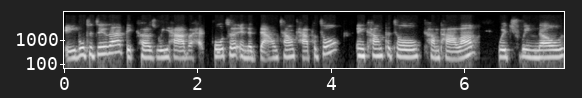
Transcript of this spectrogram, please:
able to do that because we have a headquarter in the downtown capital in capital Kampala, which we know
